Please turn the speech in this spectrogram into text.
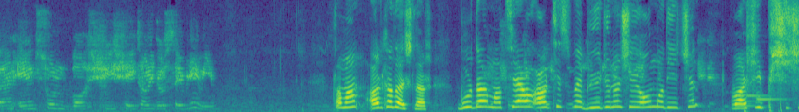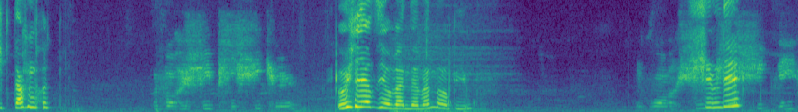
ben en son vahşi şeytanı gösterebilir miyim? Tamam arkadaşlar. Burada material artist ve büyücünün şeyi olmadığı için vahşi pişikten bak. Vahşi pişik mi? Öyle yazıyor bende. Ben ne yapayım? Vahşi Şimdi pişik değil.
